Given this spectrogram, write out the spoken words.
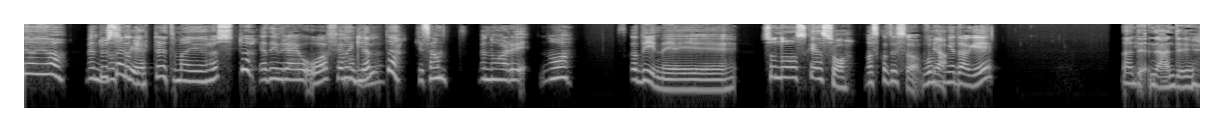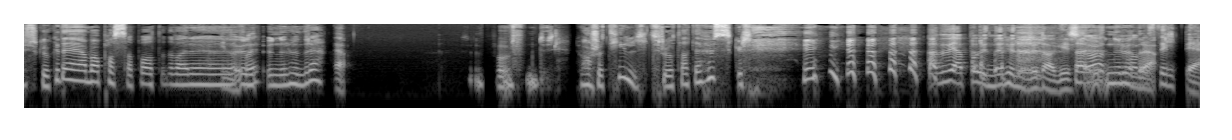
ja, ja. Men Du serverte det til meg i høst, du. Ja, det gjorde jeg jo òg, for jeg hadde glemt det. Ikke sant? Men nå har du Nå skal dine Så nå skal jeg så. Nå skal du så. Hvor Ja. mange dager? Nei, det, nei, det husker jo ikke det. Jeg bare passa på at det var eh, Innenfor? un, under 100. Ja. Du, har så tiltro til at jeg husker ting! Ja, vi er på under 100 dager, så du har bestilt det.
